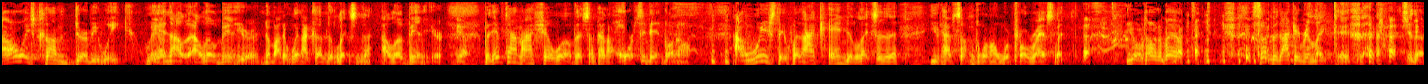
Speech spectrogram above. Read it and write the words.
I always come Derby week, Yeah. and I, I love being here. No matter when I come to Lexington, I love being here. Yeah. But every time I show up, there's some kind of horse event going on. I wish that when I came to Lexington, you'd have something going on with pro wrestling. You know what I'm talking about? something that I can relate to. you know,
